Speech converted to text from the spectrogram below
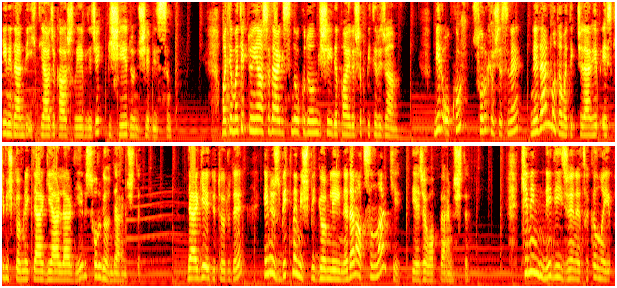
yeniden bir ihtiyacı karşılayabilecek bir şeye dönüşebilsin. Matematik Dünyası dergisinde okuduğum bir şeyi de paylaşıp bitireceğim. Bir okur soru köşesine neden matematikçiler hep eskimiş gömlekler giyerler diye bir soru göndermişti. Dergi editörü de henüz bitmemiş bir gömleği neden atsınlar ki diye cevap vermişti. Kimin ne diyeceğine takılmayıp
